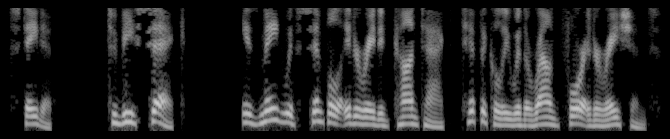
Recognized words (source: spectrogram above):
Stative. To be sick is made with simple iterated contact, typically with around four iterations.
